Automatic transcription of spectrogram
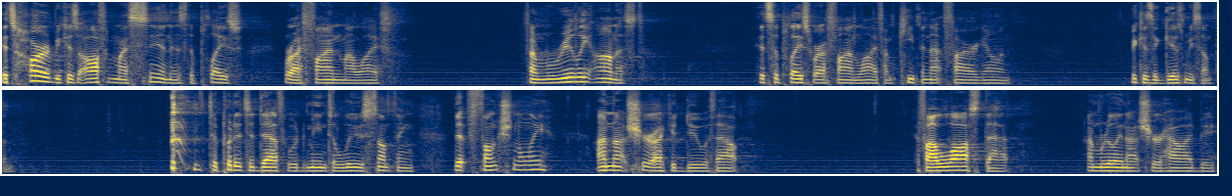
It's hard because often my sin is the place where I find my life. If I'm really honest, it's the place where I find life. I'm keeping that fire going because it gives me something. to put it to death would mean to lose something that functionally I'm not sure I could do without. If I lost that, I'm really not sure how I'd be.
